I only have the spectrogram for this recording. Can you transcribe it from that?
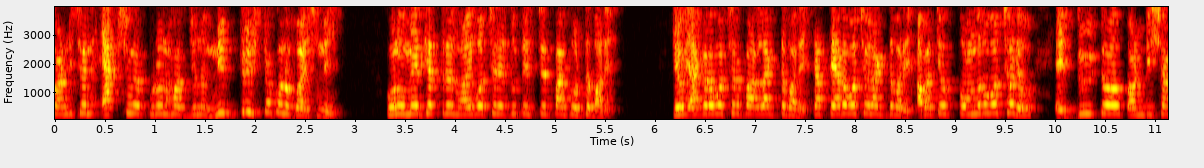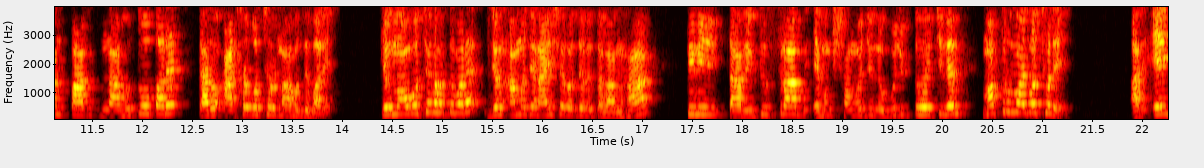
কন্ডিশন একসঙ্গে পূরণ হওয়ার জন্য নির্দিষ্ট কোনো বয়স নেই। কোনো মেয়ের ক্ষেত্রে নয় বছরে দুটো স্টেজ পার করতে পারে। কেউ এগারো বছর পার লাগতে পারে তার তেরো বছর লাগতে পারে, আবার কেউ পনেরো বছরেও এই দুইটো কন্ডিশন পার না হতেও পারে, কারও আঠারো বছর না হতে পারে। কেউ ন বছর হতে পারে, যেমন আমাদের আইসা রদুল্লাহ তিনি তার ঋতুস্রাব এবং সঙ্গের জন্য উপযুক্ত হয়েছিলেন মাত্র নয় বছরে। আর এই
